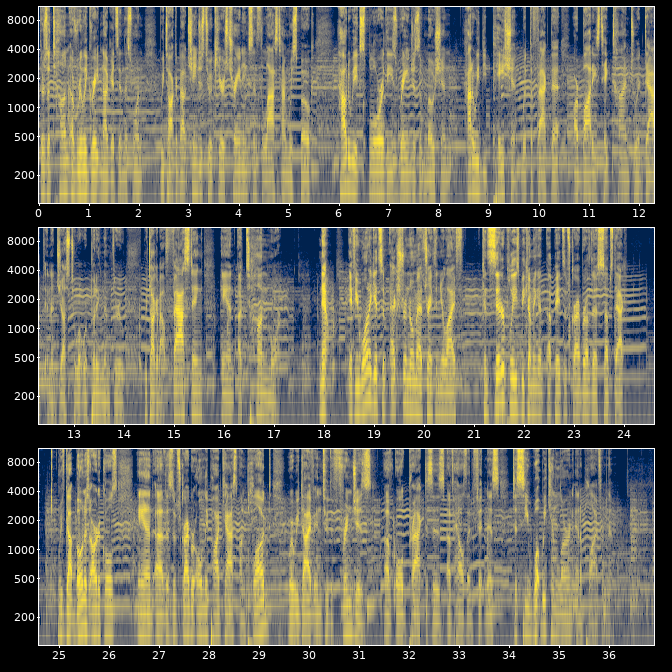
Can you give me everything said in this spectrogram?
There's a ton of really great nuggets in this one. We talk about changes to Akira's training since the last time we spoke. How do we explore these ranges of motion? How do we be patient with the fact that our bodies take time to adapt and adjust to what we're putting them through? We talk about fasting and a ton more. Now, if you want to get some extra nomad strength in your life, consider please becoming a, paid subscriber of the Substack. We've got bonus articles and uh, the subscriber only podcast Unplugged, where we dive into the fringes of old practices of health and fitness to see what we can learn and apply from them.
